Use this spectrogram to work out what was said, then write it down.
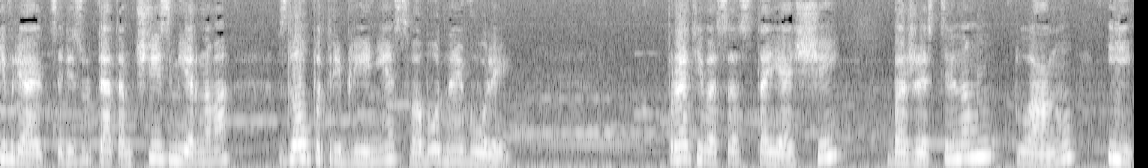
являются результатом чрезмерного злоупотребления свободной волей, противосостоящей божественному плану и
